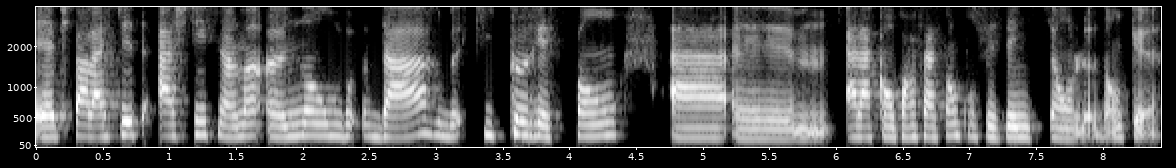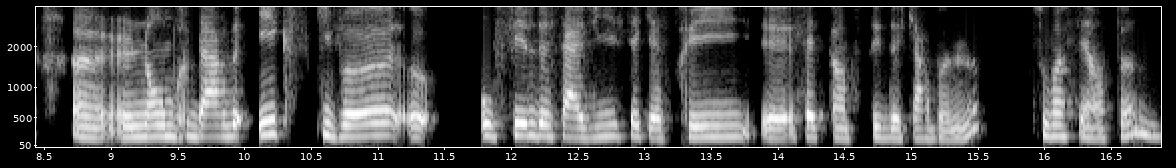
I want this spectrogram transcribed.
et puis par la suite, acheter finalement un nombre d'arbres qui correspond à, euh, la compensation pour ces émissions-là. Donc, euh, un, nombre d'arbres X qui va, euh, au fil de sa vie, séquestrer cette quantité de carbone-là. Souvent, c'est en tonnes.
